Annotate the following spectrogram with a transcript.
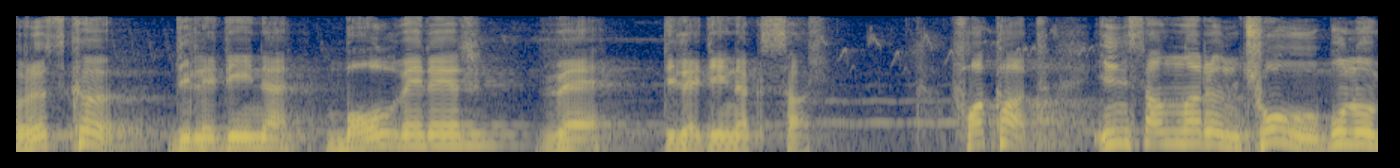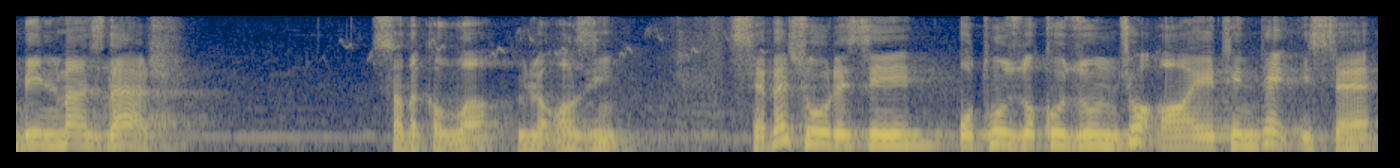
rızkı dilediğine bol verir ve dilediğine kısar. Fakat insanların çoğu bunu bilmezler. Sadakallahül azim. Sebe suresi 39. ayetinde ise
